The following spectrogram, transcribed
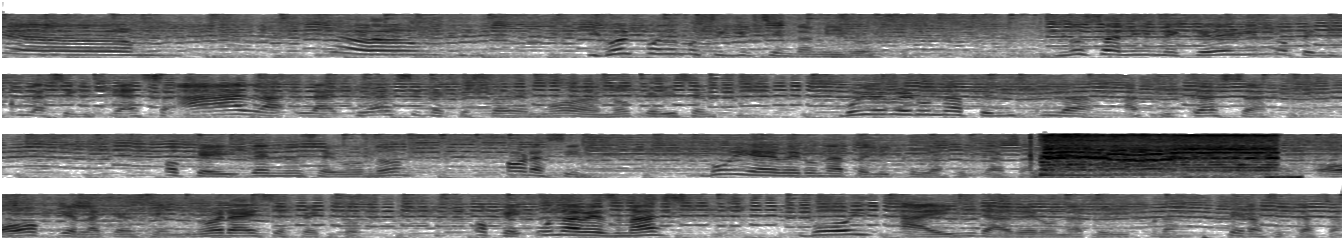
yeah, um, igual podemos seguir siendo amigos. No salí, me quedé viendo películas en casa. Ah, la, la clásica que está de moda, ¿no? Que dicen, voy a ver una película a tu casa. Ok, denme un segundo. Ahora sí, voy a ver una película a su casa. Oh, que la canción, no era ese efecto. Ok, una vez más, voy a ir a ver una película, pero a su casa.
